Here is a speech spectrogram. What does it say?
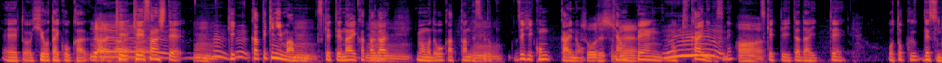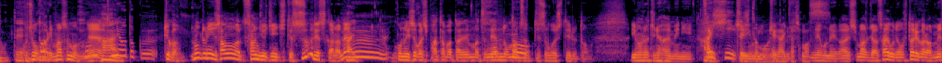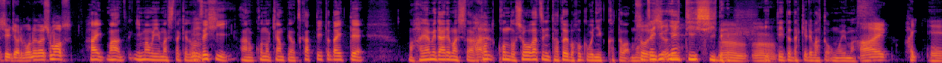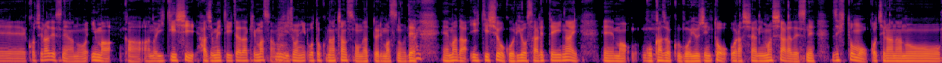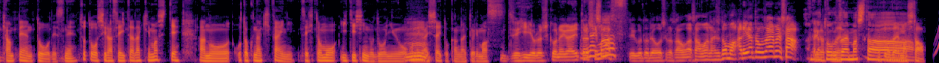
えー、と費用対効果、計算して、うん。結果的にまあ、んつけてない方がうん。今まで多かったんですけど、うん。ぜひ今回のキャンペーンの機会にですね、はい。つけていただいてお得ですので。補助がありますもんね。本当にお得、っていうか本当に3月31日ってすぐですからね、はい。うんこの忙しいパタパタ年末年度末って過ごしてると今のうちに早めに、はい。ぜひ。ぜひともお願いいたします。ねお願いします。じゃあ最後にお二人からメッセージあればお願いします。はい。まあ、今も言いましたけど、うん。ぜひあのこのキャンペーンを使っていただいて、まあ、早めでありました。ら、はい。今今度正月に例えば北部に行く方はもぜひそううですよね。ETC でうんうん。行っていただければと思います。はいはい、えー、こちらですねあの今があの ETC 始めていただきます。あのうん。非常にお得なチャンスとなっておりますので、はい。えーまだ ETC をご利用されていない、えーまあ、ご家族ご友人等おらっしゃいましたらですねぜひともこちらのあのキャンペーン等をですねちょっとお知らせいただきましてあのお得な機会にぜひとも ETC の導入をお願いしたいと考えております。ぜひよろしくお願いいたします。お願いします。ということで大城さん小川さんお話どうもありがとうございました。ありがとうございました。ありがとうございました。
